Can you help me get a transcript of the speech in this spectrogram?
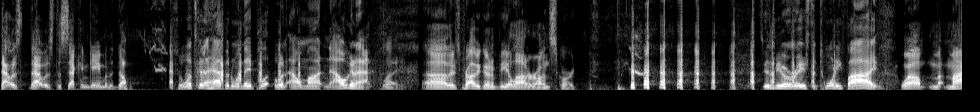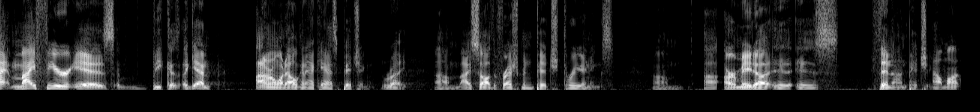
That was that was the second game of the double. so. What's going to happen when they play when Almont and Algonac play? Uh, there's probably going to be a lot of runs scored. It's going to be a race to twenty-five. Well, my my fear is because again, I don't know what Algonac has pitching. Right. Um, I saw the freshman pitch three innings. Um, uh, Armada is, is thin on pitching. Almont.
